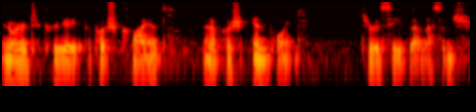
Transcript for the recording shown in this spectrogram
in order to create a push client and a push endpoint to receive that message.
